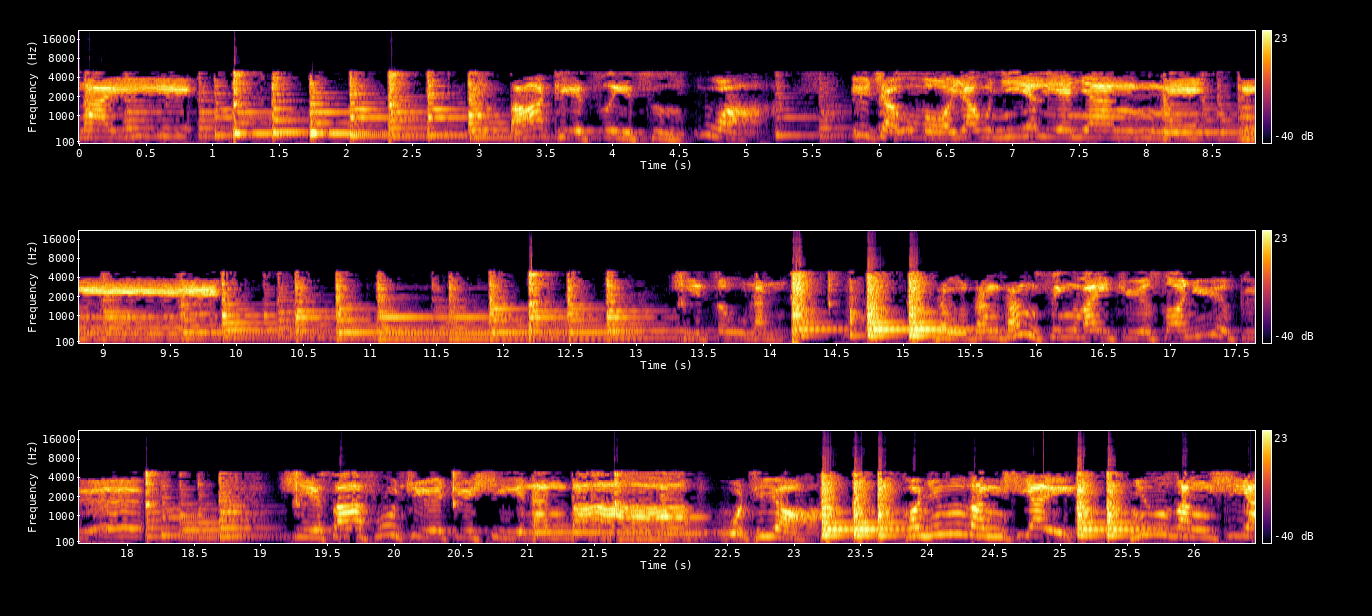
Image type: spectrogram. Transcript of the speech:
来，打开这一次哇，一叫我要捏脸娘哎。当当心为绝杀女鬼，七杀夫绝绝西南吧！我天啊！可你是上西哎，你是上西呀？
